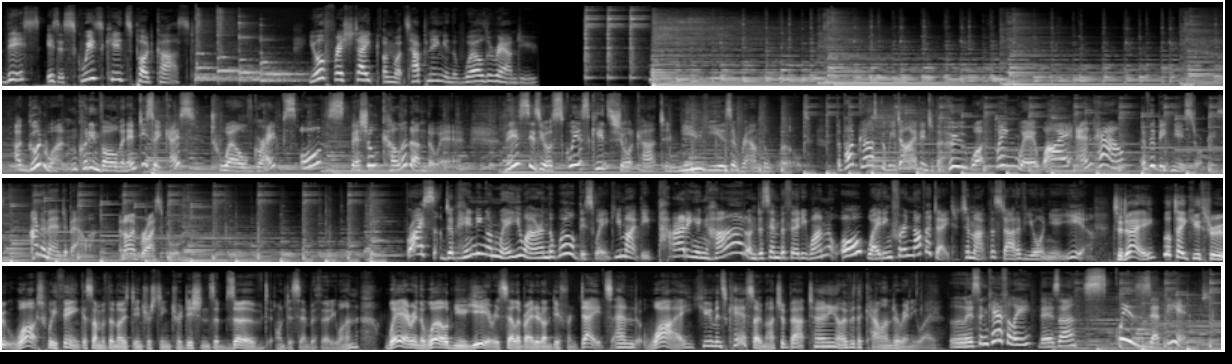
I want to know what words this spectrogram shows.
This is a Squiz Kids podcast. Your fresh take on what's happening in the world around you. A good one could involve an empty suitcase, 12 grapes, or special coloured underwear. This is your Squiz Kids shortcut to New Year's around the world. The podcast where we dive into the who, what, when, where, why, and how of the big news stories. I'm Amanda Bauer. And I'm Bryce Corbett. Bryce, depending on where you are in the world this week, you might be partying hard on December 31 or waiting for another date to mark the start of your new year. Today, we'll take you through what we think are some of the most interesting traditions observed on December 31, where in the world New Year is celebrated on different dates, and why humans care so much about turning over the calendar anyway. Listen carefully, there's a squiz at the end.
